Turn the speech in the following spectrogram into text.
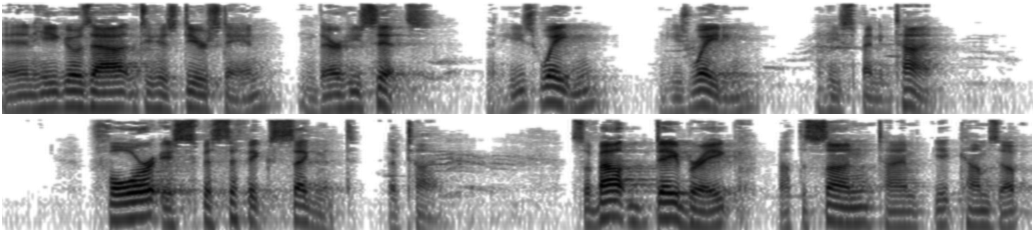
And he goes out into his deer stand, and there he sits. And he's waiting, and he's waiting, and he's spending time for a specific segment of time. So, about daybreak, about the sun time, it comes up.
